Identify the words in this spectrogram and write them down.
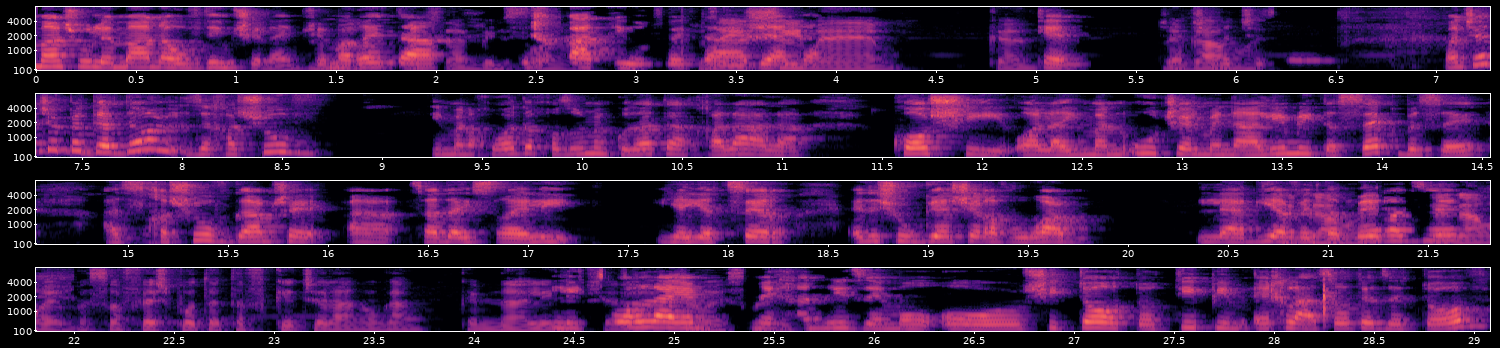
משהו למען העובדים שלהם, שמראה את האכפתיות ואת הדאגה. זה אישי מהם, כן. כן. לגמרי. ואני חושבת שבגדול זה חשוב, אם אנחנו עוד חוזרים לנקודת ההתחלה על הקושי או על ההימנעות של מנהלים להתעסק בזה, אז חשוב גם שהצד הישראלי ייצר איזשהו גשר עבורם להגיע לגמרי, ולדבר על זה. לגמרי, בסוף יש פה את התפקיד שלנו גם כמנהלים. ליצור להם מכניזם או, או שיטות או טיפים איך לעשות את זה טוב,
